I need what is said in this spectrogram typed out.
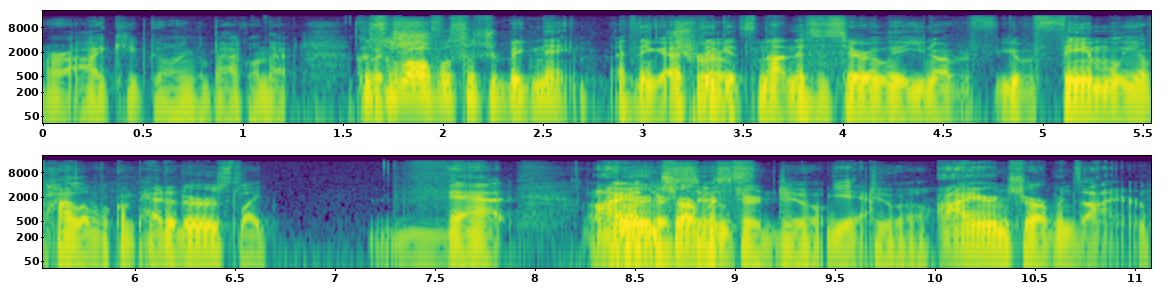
or I keep going back on that. Because But sh- such a big name. I think. I True. think it's not necessarily. You know, if you have a family of high level competitors like that. Iron sharpens- duo. yeah. duo. Iron sharpens iron.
